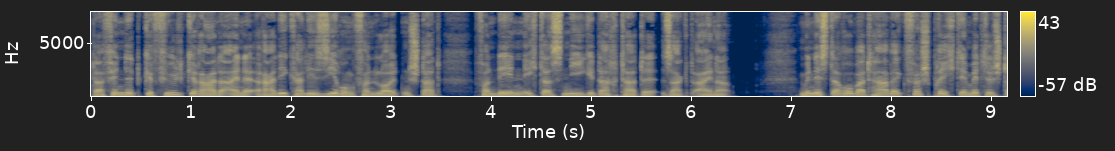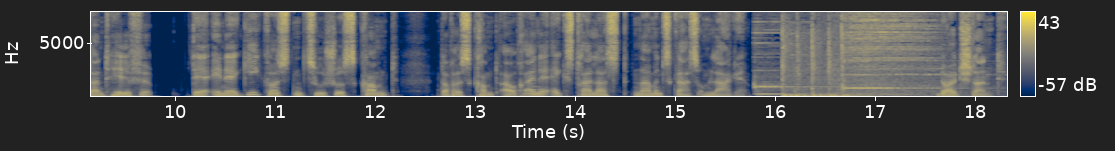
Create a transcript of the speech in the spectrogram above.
Da findet gefühlt gerade eine Radikalisierung von Leuten statt, von denen ich das nie gedacht hatte, sagt einer. Minister Robert Habeck verspricht dem Mittelstand Hilfe. Der Energiekostenzuschuss kommt, doch es kommt auch eine Extralast namens Gasumlage. Deutschland.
